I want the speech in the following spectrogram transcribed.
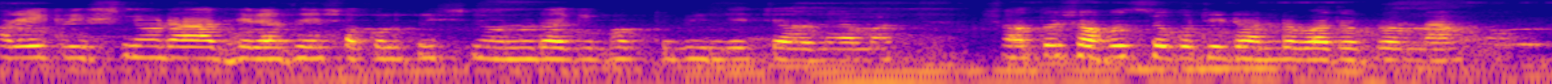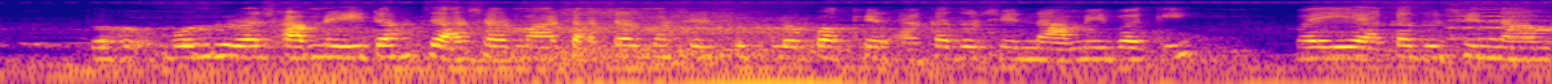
হরে কৃষ্ণ, রাধে রাধে, সকল কৃষ্ণ, অনুরাগী ভক্তবৃন্দের চরণে আমার শত সহস্র কোটি দণ্ডবাদ প্রণাম। তো বন্ধুরা, সামনে এইটা হচ্ছে আষাঢ় মাস। আষাঢ় মাসের শুক্লপক্ষের একাদশীর নামই বাকি বা এই একাদশীর নাম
